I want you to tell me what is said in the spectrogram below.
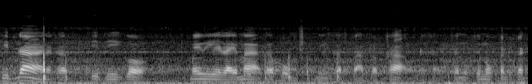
ทริปหน้านะครับทริปนี้ก็ไม่มีอะไรมากครับผมนี่ครับปลากับข้าวนะครับ สนุกสนุกกันกัน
